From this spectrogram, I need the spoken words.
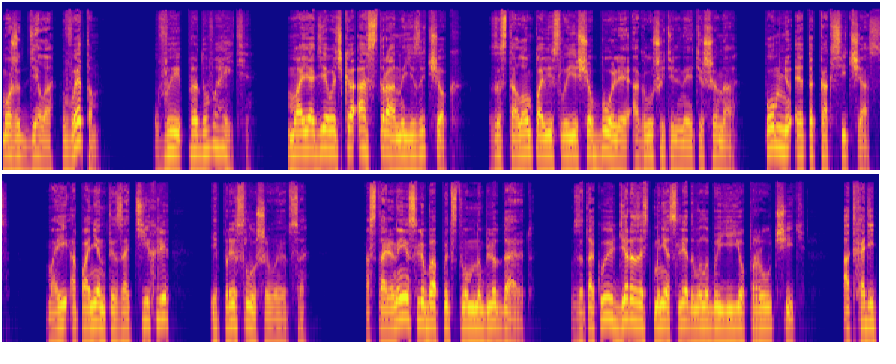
Может, дело в этом? Вы продуваете. Моя девочка остра на язычок. За столом повисла еще более оглушительная тишина. Помню это как сейчас. Мои оппоненты затихли и прислушиваются. Остальные с любопытством наблюдают. За такую дерзость мне следовало бы ее проучить. Отходить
